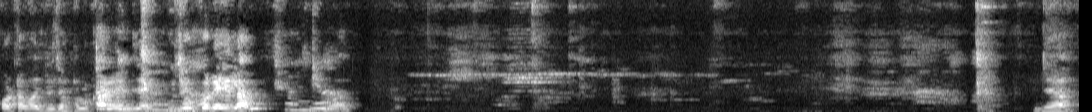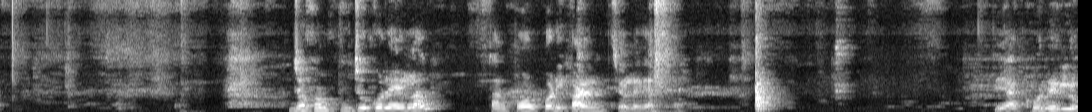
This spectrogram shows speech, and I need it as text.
কটা বাজে? যখন কারেন্ট যায় পুজো করে এলাম। কি বল? যা। যখন পুজো করে এলাম তার পরপরই কারেন্ট চলে গেছে। এখন এলো।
